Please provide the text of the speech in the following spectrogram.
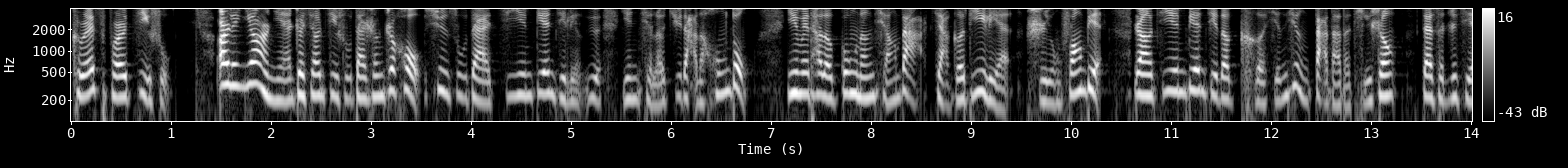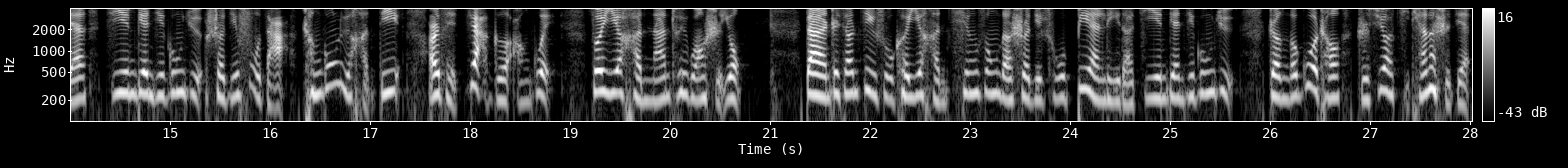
CRISPR 技术。二零一二年，这项技术诞生之后，迅速在基因编辑领域引起了巨大的轰动，因为它的功能强大、价格低廉、使用方便，让基因编辑的可行性大大的提升。在此之前，基因编辑工具设计复杂，成功率很低，而且价格昂贵，所以很难推广使用。但这项技术可以很轻松地设计出便利的基因编辑工具，整个过程只需要几天的时间。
